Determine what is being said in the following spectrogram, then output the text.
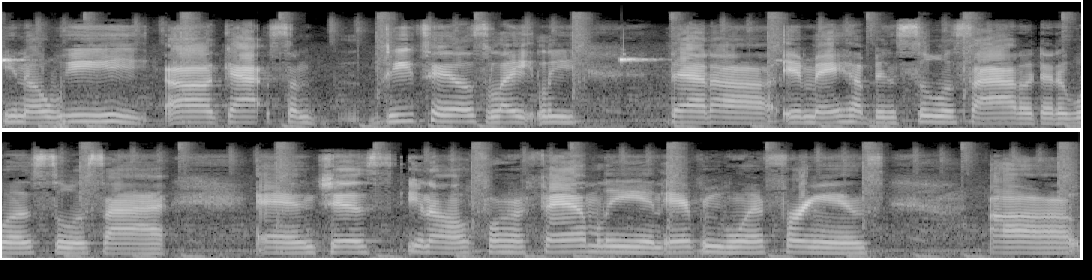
you know, we uh, got some details lately that uh, it may have been suicide or that it was suicide. And just, you know, for her family and everyone, friends, uh,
